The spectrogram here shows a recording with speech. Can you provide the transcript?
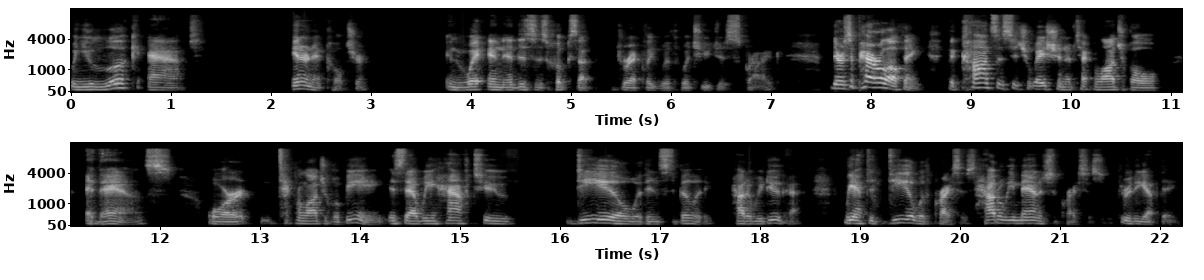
when you look at internet culture, in the way, and, this is hooks up directly with what you just described, there's a parallel thing. The constant situation of technological advance or technological being is that we have to deal with instability. How do we do that? We have to deal with crisis. How do we manage the crisis? Through the update.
